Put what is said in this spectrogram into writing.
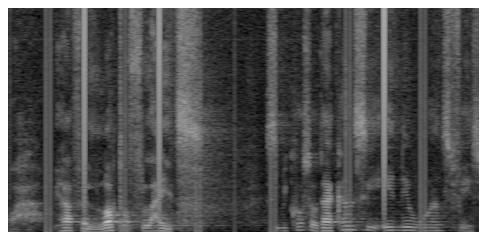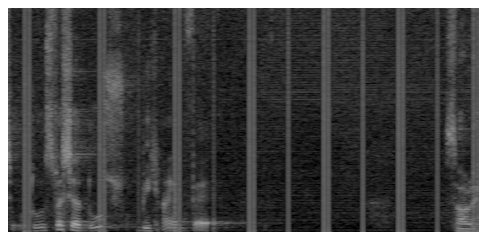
wow, we have a lot of lights. See, because of that, I can't see anyone's face, especially those behind there. Sorry.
